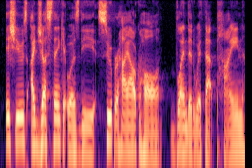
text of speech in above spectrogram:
issues. I just think it was the super high alcohol blended with that pine,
